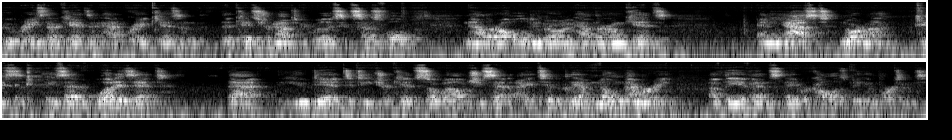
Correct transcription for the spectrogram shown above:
who raised their kids and had great kids, and the kids turned out to be really successful. Now they're all old and grown and have their own kids. And he asked Norma, he, he said, What is it that you did to teach your kids so well? And she said, I typically have no memory of the events they recall as being important.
